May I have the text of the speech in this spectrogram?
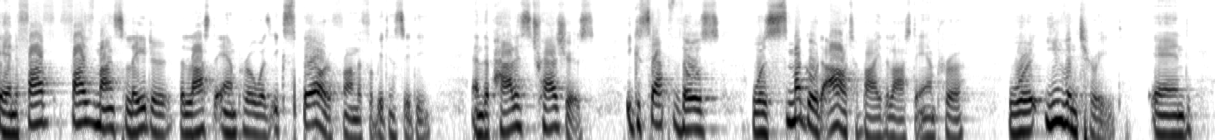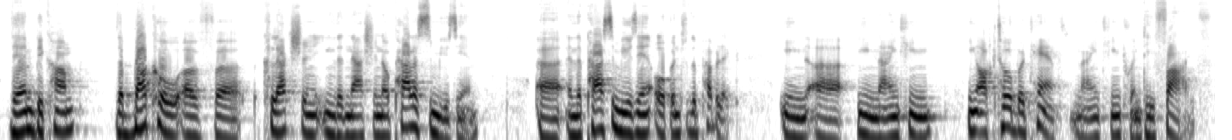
And five, five months later, the last emperor was expelled from the Forbidden City, and the palace treasures, except those was smuggled out by the last emperor, were inventoried and then become the buckle of uh, collection in the National Palace Museum. Uh, and the Palace Museum opened to the public in, uh, in, 19, in October 10th, 1925.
